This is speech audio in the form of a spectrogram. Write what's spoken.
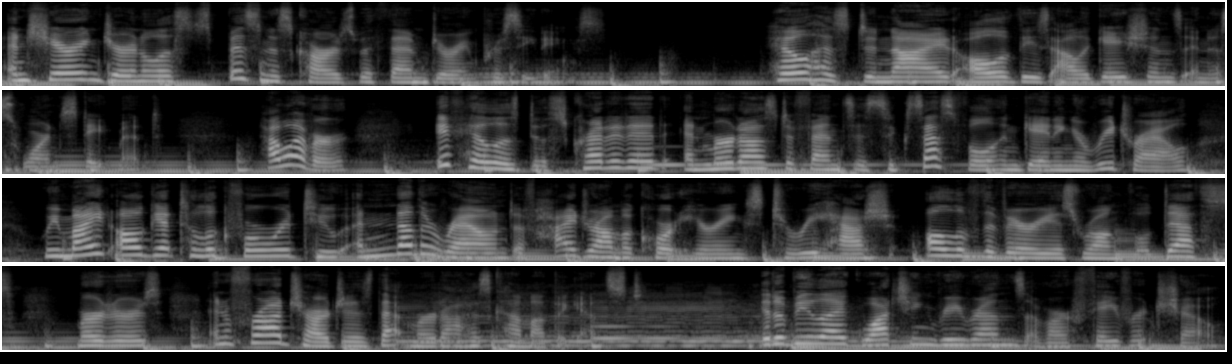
and sharing journalists' business cards with them during proceedings. Hill has denied all of these allegations in a sworn statement. However, if Hill is discredited and Murdaugh's defense is successful in gaining a retrial, we might all get to look forward to another round of high drama court hearings to rehash all of the various wrongful deaths, murders, and fraud charges that Murdaugh has come up against. It'll be like watching reruns of our favorite show.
